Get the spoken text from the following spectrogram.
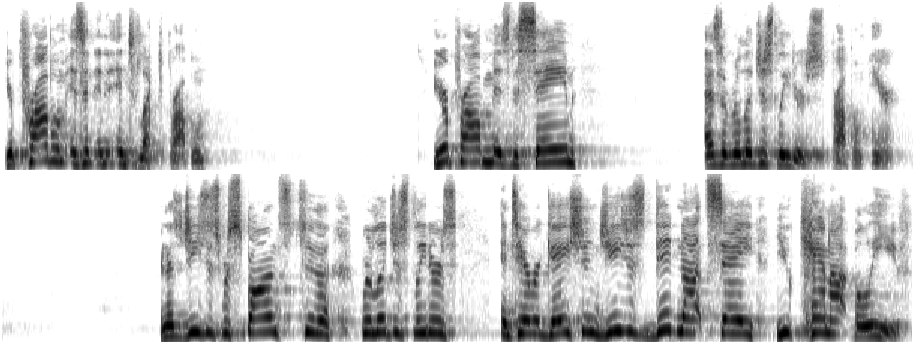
Your problem isn't an intellect problem. Your problem is the same as the religious leaders' problem here. And as Jesus responds to the religious leaders' interrogation, Jesus did not say, You cannot believe.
